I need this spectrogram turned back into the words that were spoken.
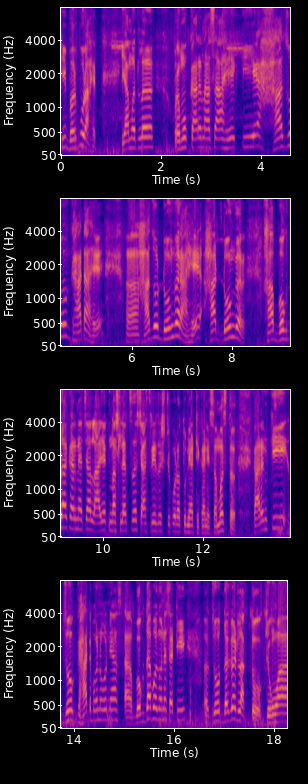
ही भरपूर आहेत. यामधलं प्रमुख कारण असं आहे की हा जो घाट आहे हा जो डोंगर आहे हा डोंगर हा बोगदा करण्याच्या लायक नसल्याचं शास्त्रीय दृष्टिकोनातून या ठिकाणी समजतं. कारण की जो घाट बनवण्यास बोगदा बनवण्यासाठी जो दगड लागतो किंवा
